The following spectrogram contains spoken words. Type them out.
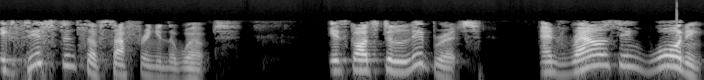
existence of suffering in the world is God's deliberate and rousing warning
